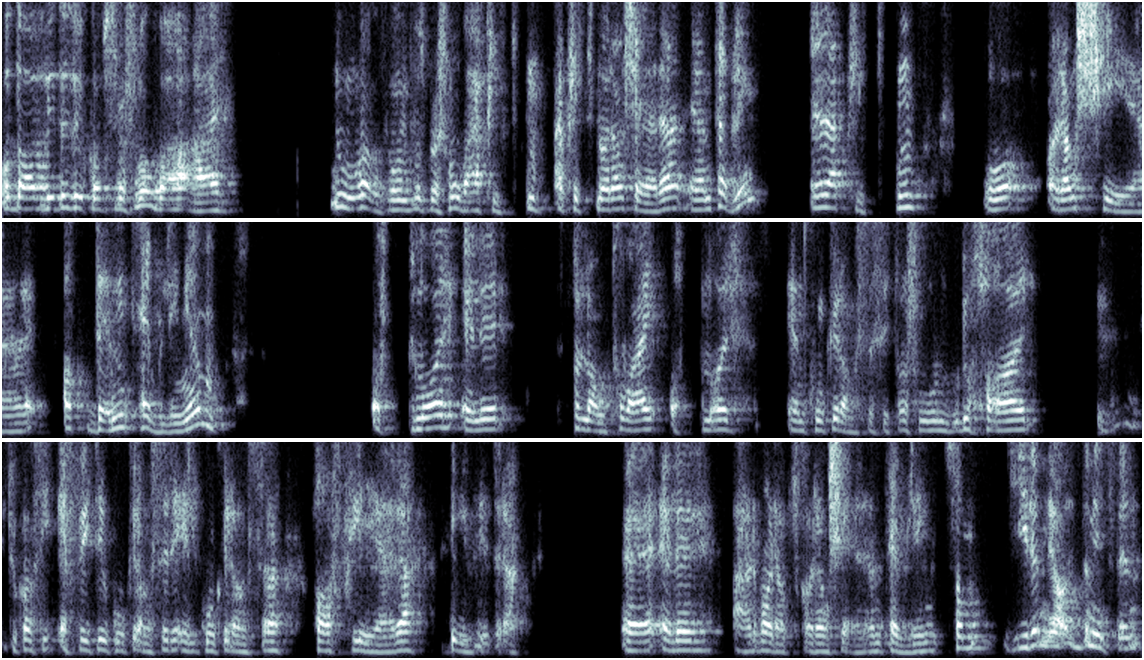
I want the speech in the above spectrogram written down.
og da vil det dukke opp spørsmål hva er noen ganger får vi på spørsmål hva er plikten? Er plikten å arrangere en tevling? Eller er plikten å arrangere at den tevlingen oppnår, eller så langt på vei oppnår en konkurransesituasjon hvor du har du kan si effektiv konkurranse, reell konkurranse, har flere tilbydere. Eh, Eller er det bare at du skal arrangere en tevling som gir en, ja, det minste en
